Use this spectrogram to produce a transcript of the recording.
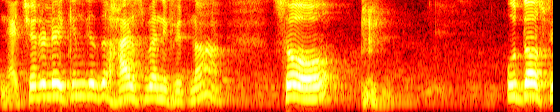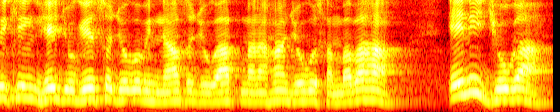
naturally I can get the highest benefit, na? So, Uddhav speaking, Hey Yogesa Yoga Vinyasa Yogatmanaha Yoga Sambhavaha. Any yoga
